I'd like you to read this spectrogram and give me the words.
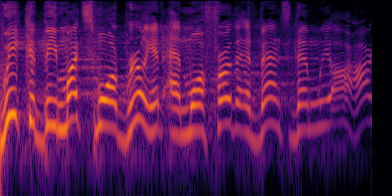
We could be much more brilliant and more further advanced than we are. Our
